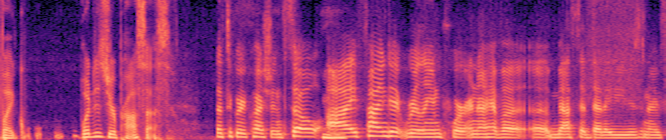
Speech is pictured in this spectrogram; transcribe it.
like what is your process That's a great question. So mm-hmm. I find it really important. I have a, a method that I use, and I've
